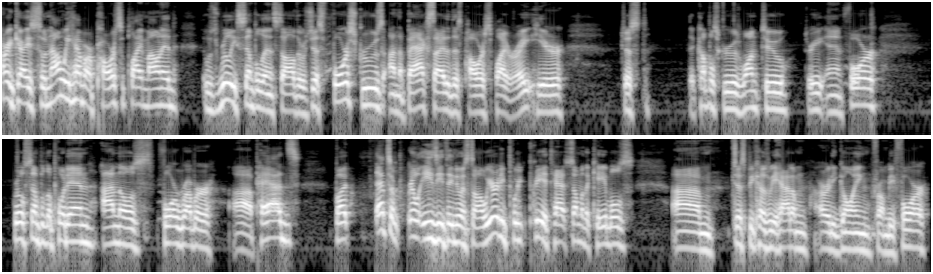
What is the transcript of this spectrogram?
All right guys, so now we have our power supply mounted. It was really simple to install. There was just four screws on the back side of this power supply right here. Just the couple screws, one, two, three, and four. Real simple to put in on those four rubber uh, pads, but that's a real easy thing to install. We already pre-attached some of the cables. Um, just because we had them already going from before.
